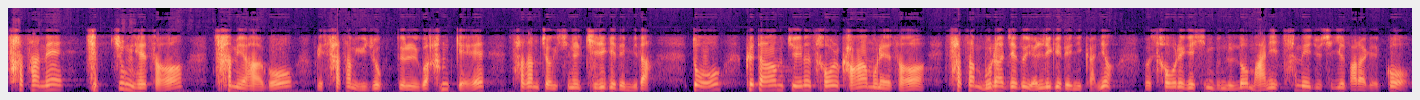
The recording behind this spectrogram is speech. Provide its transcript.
4.3에 집중해서 참여하고 우리 4.3 유족들과 함께 4.3 정신을 기리게 됩니다. 또 그 다음 주에는 서울 광화문에서 4.3 문화제도 열리게 되니까요. 그 서울에 계신 분들도 많이 참여해 주시길 바라겠고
